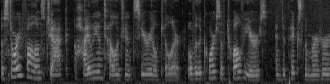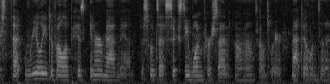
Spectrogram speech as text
The story follows Jack, a highly intelligent serial killer, over the course of 12 years and depicts the murders that really develop his inner madman. This one's at 61%. I don't know, sounds weird. Matt Dillon's in it.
